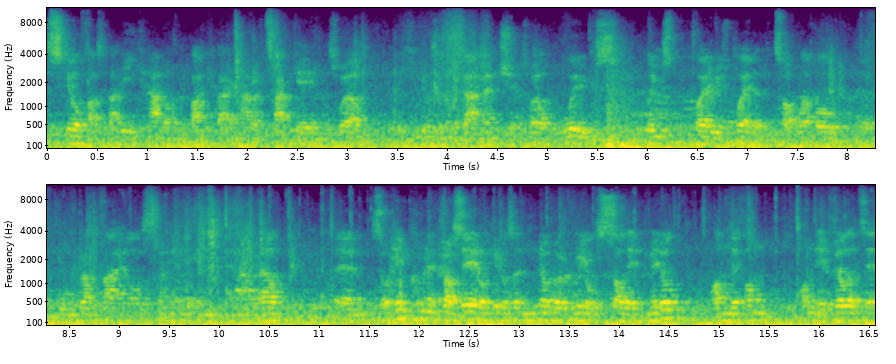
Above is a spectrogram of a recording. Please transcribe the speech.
the skill factor that he can have on the back of that in our attack game as well. He give us as well. Luke's, Luke's player who's played at the top level, won grand finals in, NRL. Um, so him coming across here will give us another real solid middle on the on, on the ability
